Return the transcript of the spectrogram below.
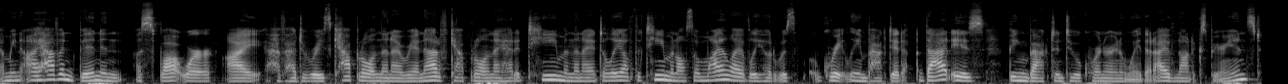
I mean, I haven't been in a spot where I have had to raise capital and then I ran out of capital and I had a team and then I had to lay off the team and also my livelihood was greatly impacted. That is being backed into a corner in a way that I have not experienced.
